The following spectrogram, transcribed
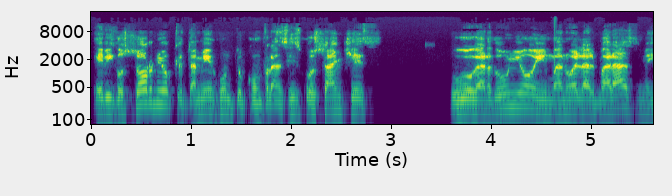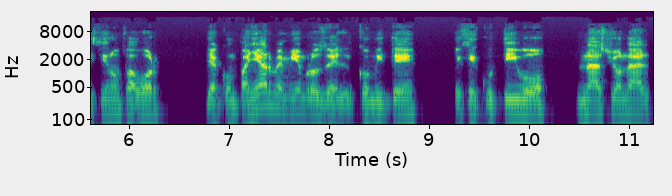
Eric Osornio, que también junto con Francisco Sánchez, Hugo Garduño y Manuel Almaraz me hicieron favor de acompañarme, miembros del Comité Ejecutivo Nacional.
